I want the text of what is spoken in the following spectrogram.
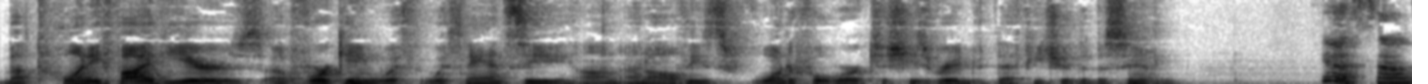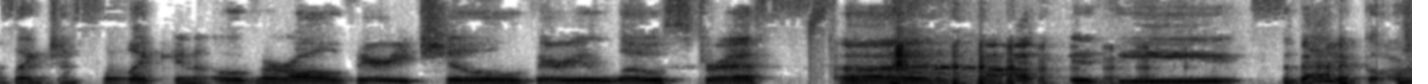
about 25 years of working with with Nancy on, on all these wonderful works that she's written that feature the bassoon. Yeah, sounds like just like an overall very chill, very low stress, uh, not busy sabbatical.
